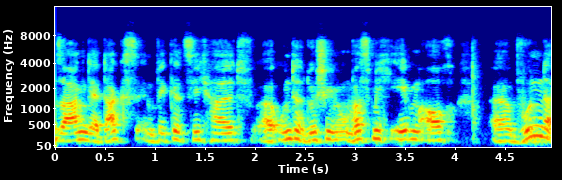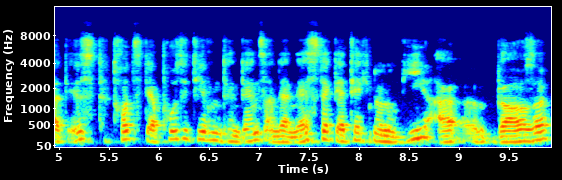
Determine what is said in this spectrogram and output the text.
sagen, der DAX entwickelt sich halt äh, unterdurchschnittlich. Und was mich eben auch äh, wundert, ist, trotz der positiven Tendenz an der Nasdaq, der Technologiebörse,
